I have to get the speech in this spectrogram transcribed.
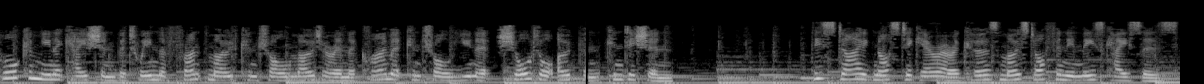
Poor communication between the front mode control motor and the climate control unit short or open condition. This diagnostic error occurs most often in these cases.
